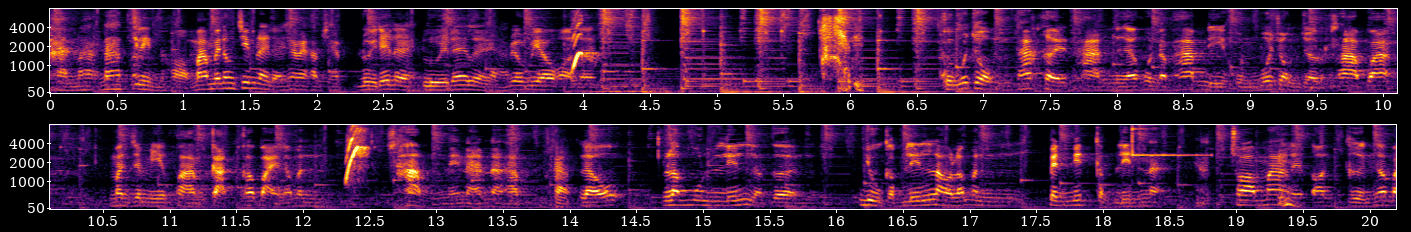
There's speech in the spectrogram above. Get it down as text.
ทานมากน่ากลิ่นหอมมากไม่ต้องจิ้มอะไรเลยใช่ไหมครับเชฟลุยได้เลยลุยได้เลยผมครับ เรียวๆก่อนเลย คุณผู้ชมถ้าเคยทานเนื้อคุณภาพดี คุณผู้ชมจะทราบว่า มันจะมีความกัดเข้าไปแล้วมันฉ่ำในนั้นนะครับ ครับ แล้วละมุนลิ้นเหลือเกิน อยู่กับลิ้นเราแล้วมันเป็นมิตรกับลิ้นน่ะชอบมากเลยตอนกลืนเข้าไป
